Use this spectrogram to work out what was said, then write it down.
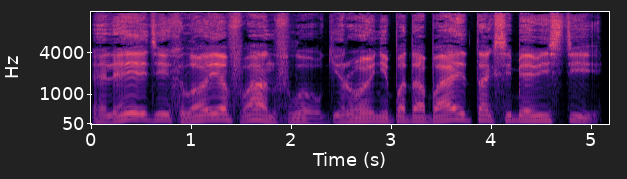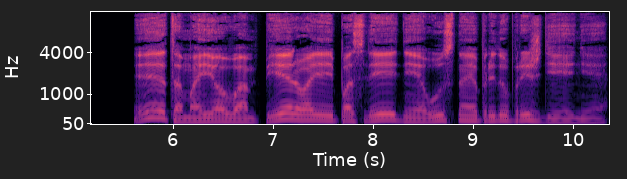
«Леди Хлоя Фанфлоу, герою не подобает так себя вести. Это мое вам первое и последнее устное предупреждение.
